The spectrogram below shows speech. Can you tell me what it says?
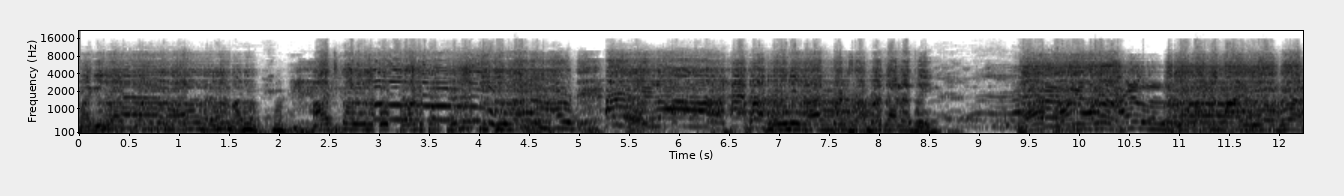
ભાગી જાય. ફોન પર વાત કરવા માટે. આજકાલ લોકો ફોન પર ખૂબ જ બીજી વાત પણ સાંભળતા નથી. હે ફોન આવે એટલે તારે માળવીઓ ઘર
